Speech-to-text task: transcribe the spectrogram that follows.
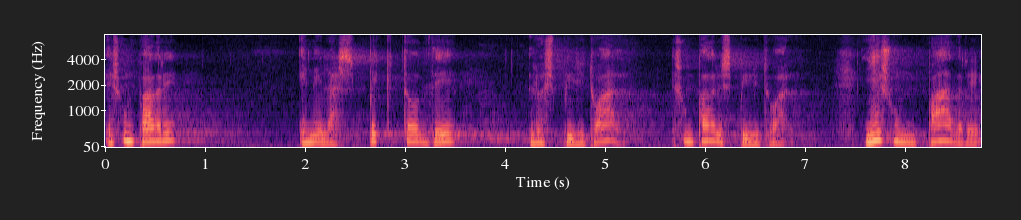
Es un Padre en el aspecto de lo espiritual, es un Padre espiritual y es un Padre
